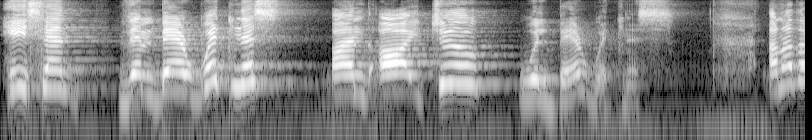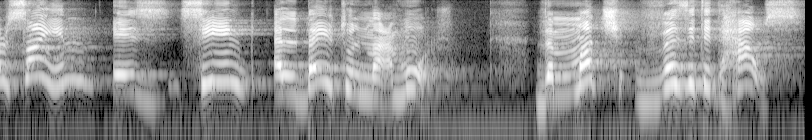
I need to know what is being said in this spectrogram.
He said, Then bear witness, and I too will bear witness. Another sign is seeing Al Baytul Ma'mur, the much visited house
